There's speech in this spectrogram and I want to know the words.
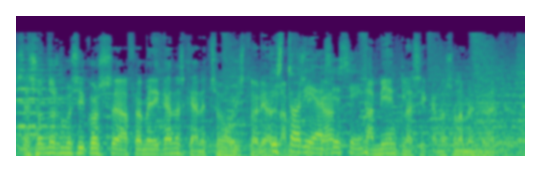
o sea, son dos músicos afroamericanos que han hecho historia, de la música, sí, sí. también clásica, no solamente en el jazz.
